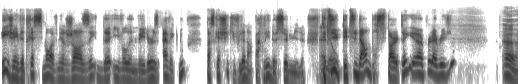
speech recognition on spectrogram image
Et j'inviterai Simon à venir jaser de Evil Invaders avec nous, parce que je sais qu'il voulait en parler de celui-là. T'es-tu down pour starter un peu la review? Euh,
